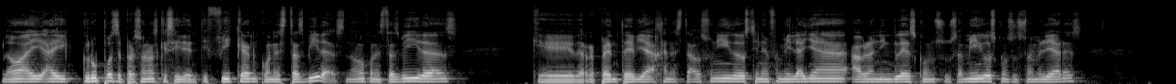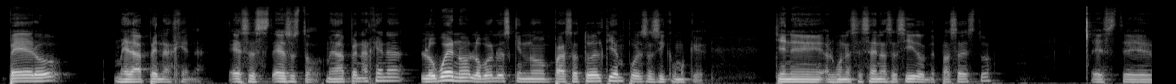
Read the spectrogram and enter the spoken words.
¿no? Hay, hay grupos de personas que se identifican con estas vidas, ¿no? Con estas vidas, que de repente viajan a Estados Unidos, tienen familia allá, hablan inglés con sus amigos, con sus familiares, pero me da pena ajena. Eso es, eso es todo, me da pena ajena. Lo bueno, lo bueno es que no pasa todo el tiempo, es así como que tiene algunas escenas así donde pasa esto. Este,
